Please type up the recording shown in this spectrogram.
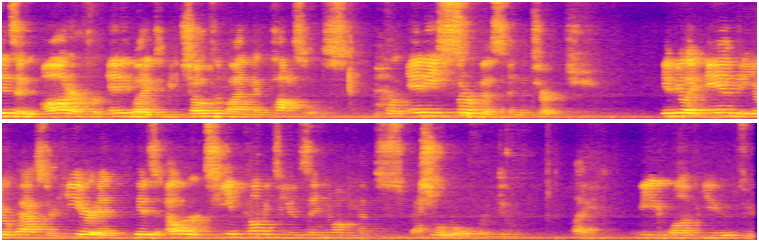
it's an honor for anybody to be chosen by the apostles for any service in the church. It'd be like Andy, your pastor here, and his elder team coming to you and saying, you know what, we have a special role for you. Like, we want you to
